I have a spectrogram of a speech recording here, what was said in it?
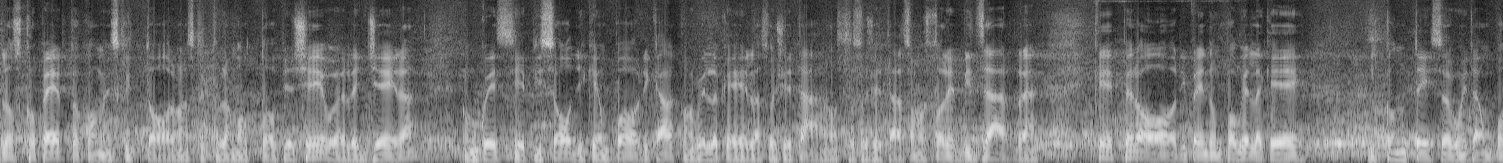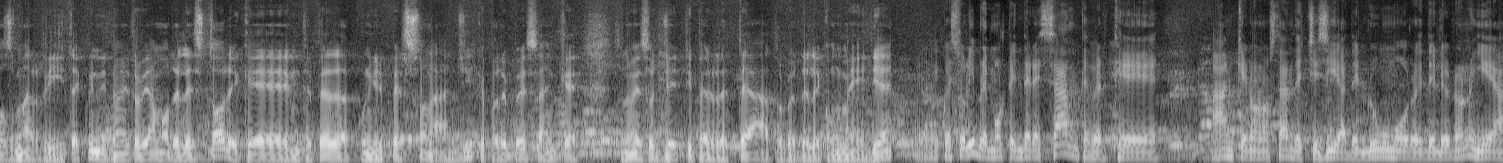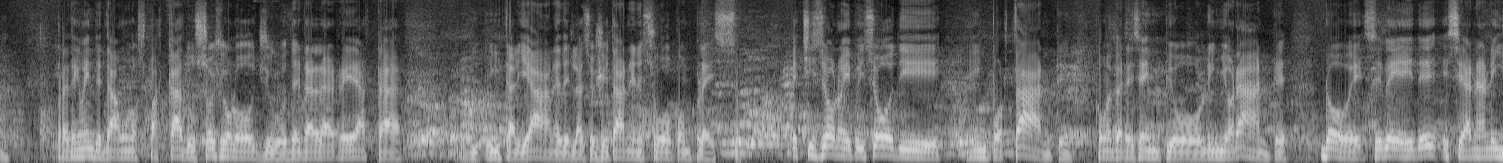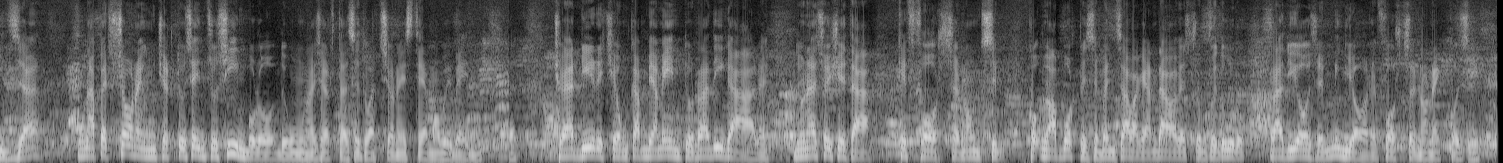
l'ho scoperto come scrittore, una scrittura molto piacevole, leggera, con questi episodi che un po' ricalcano quello che è la società, la nostra società, sono storie bizzarre che però riprendono un po' quella che è il contesto della comunità un po' smarrita e quindi noi troviamo delle storie che interpretate da alcuni personaggi che potrebbero essere anche secondo me soggetti per teatro, per delle commedie. Eh, questo libro è molto interessante perché anche nonostante ci sia dell'umore e dell'ironia praticamente dà uno spaccato sociologico della realtà italiana, della società nel suo complesso. E ci sono episodi importanti, come per esempio l'ignorante, dove si vede e si analizza una persona in un certo senso simbolo di una certa situazione che stiamo vivendo, cioè a dire c'è un cambiamento radicale di una società che forse si, a volte si pensava che andava verso un futuro radioso e migliore, forse non è così.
